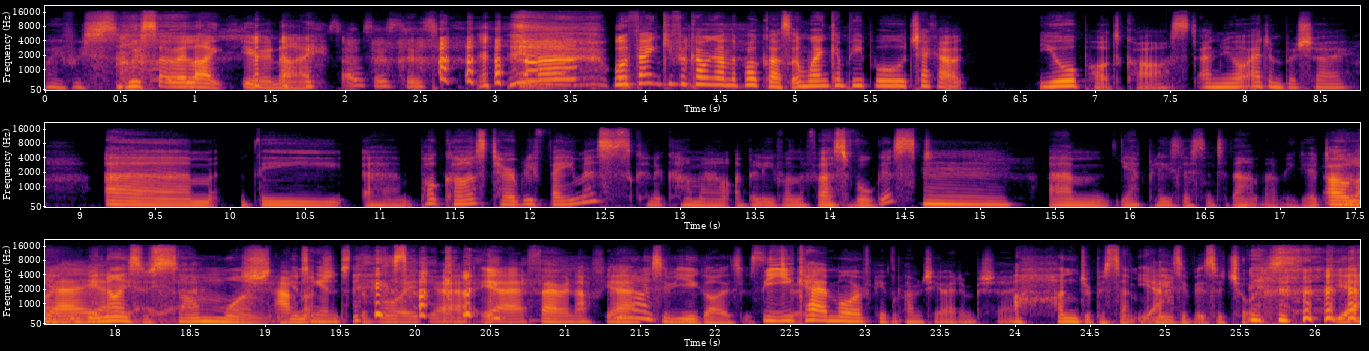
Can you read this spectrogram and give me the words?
We're, we're so alike, you and I. Soul sisters. well, thank you for coming on the podcast. And when can people check out your podcast and your Edinburgh show? Um, the um, podcast Terribly Famous going to come out, I believe, on the first of August. Um, yeah, please listen to that. That'd be good. Oh, Like, yeah. it'd be yeah, nice yeah, if yeah. someone shouting just- into the void. Yeah, yeah, fair enough. It'd be Yeah, nice if you guys listen but you care more if people come to your Edinburgh show. A hundred percent, Yeah. please, if it's a choice. yeah.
